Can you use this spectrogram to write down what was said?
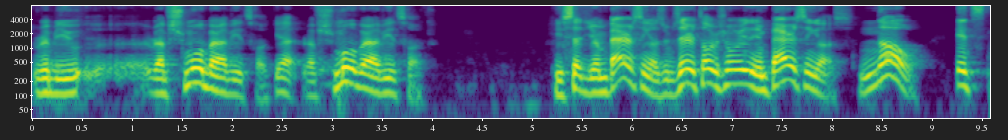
Rabbi, uh, Rav Shmuel Bar Rav Yitzchok. Yeah, Rav Shmuel Bar Rav Yitzchok. He said, "You're embarrassing us." Reb Zera told Rav Shmuel, "You're embarrassing us." No, it's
